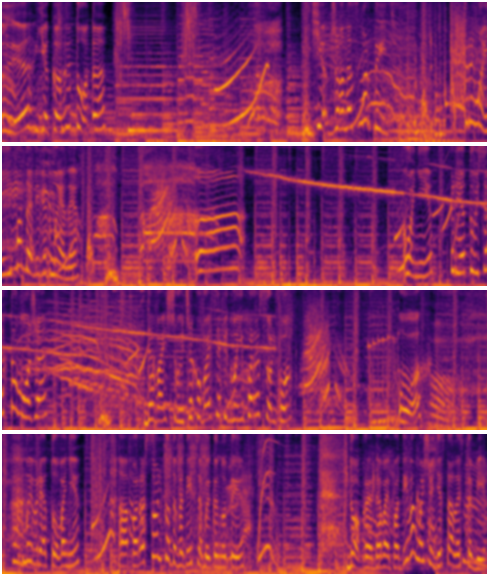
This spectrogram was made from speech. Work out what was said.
Е, яка гидота. Як же вона смердить? Тримай її подалі від мене. О, ні, рятуйся, хто може. Давай швидше ховайся під мою парасольку. Ох. Ми врятовані. А парасольку доведеться викинути. Добре, давай подивимося, що дісталось тобі.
